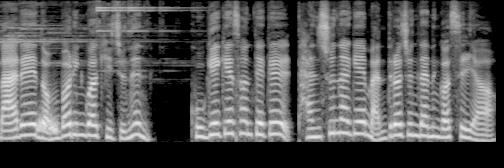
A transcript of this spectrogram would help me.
말의 넘버링과 기준은 고객의 선택을 단순하게 만들어준다는 것을요.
